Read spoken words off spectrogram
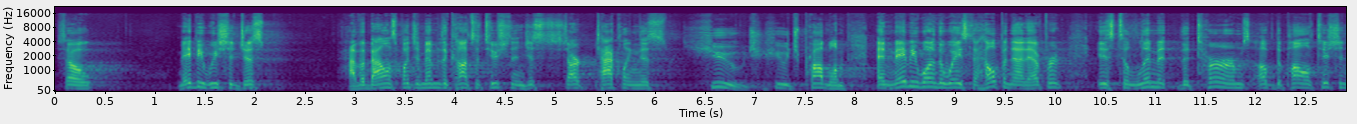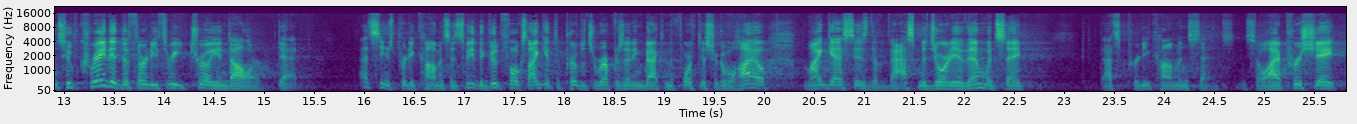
So maybe we should just have a balanced budget amendment to the Constitution and just start tackling this huge, huge problem. And maybe one of the ways to help in that effort is to limit the terms of the politicians who've created the $33 trillion debt. That seems pretty common sense to me. The good folks I get the privilege of representing back in the 4th District of Ohio, my guess is the vast majority of them would say that's pretty common sense. And so I appreciate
